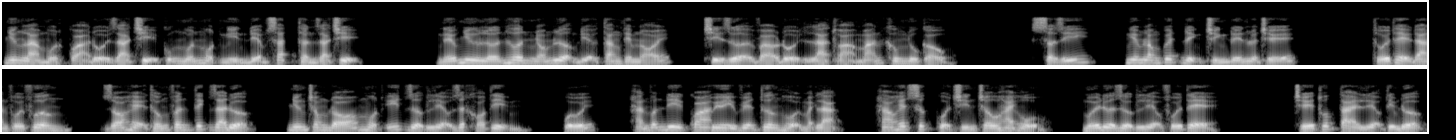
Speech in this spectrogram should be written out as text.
nhưng là một quả đổi giá trị cũng muốn một nghìn điểm sắt thần giá trị. Nếu như lớn hơn nhóm lượng địa tăng thêm nói, chỉ dựa vào đổi là thỏa mãn không nhu cầu. Sở dĩ, nghiêm long quyết định chính đến luyện chế. Thối thể đan phối phương, do hệ thống phân tích ra được nhưng trong đó một ít dược liệu rất khó tìm, cuối, hắn vẫn đi qua uy viễn thương hội mạch lạc, hao hết sức của chín châu hai hổ, mới đưa dược liệu phối tể chế thuốc tài liệu tìm được,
